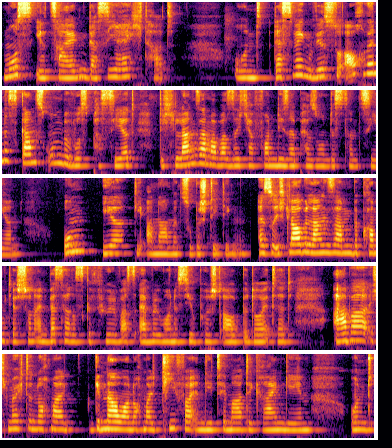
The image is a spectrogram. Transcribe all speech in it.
muss ihr zeigen, dass sie recht hat. Und deswegen wirst du, auch wenn es ganz unbewusst passiert, dich langsam aber sicher von dieser Person distanzieren, um ihr die Annahme zu bestätigen. Also ich glaube, langsam bekommt ihr schon ein besseres Gefühl, was Everyone is you pushed out bedeutet. Aber ich möchte nochmal genauer, nochmal tiefer in die Thematik reingehen und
